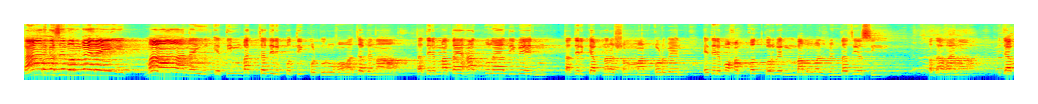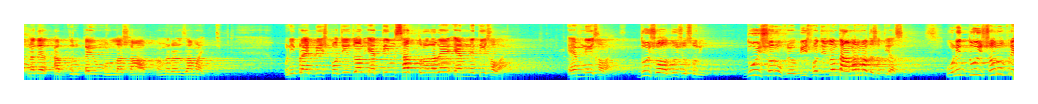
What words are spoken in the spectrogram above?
কার কাছে বলবে রে? মা নাই, এতিম বাচ্চাদের প্রতি কঠোর হওয়া যাবে না। তাদের মাথায় হাত বোলায়া দিবেন। তাদেরকে আপনারা সম্মান করবেন, এদের মহব্বত করবেন, ভালোবাসবেন রাজি কথা হয় না। এই যে আপনাদের আব্দুল কাইম মোল্লা সাহ আপনারা জামাই উনি প্রায় বিশ পঁচিশ জন এতিম ছাত্ররারে এমনিতেই খাওয়ায়। এমনি খাওয়ায়। দুইশো দুইশো, সরি, দুইশোর উপরেও। বিশ পঁচিশ জন তো আমার মতো সত্যি আছে। উনি দুইশোর উপরে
